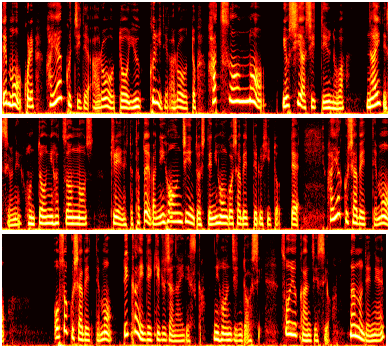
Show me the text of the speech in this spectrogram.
でもこれ早口であろうとゆっくりであろうと発音の良し悪しっていうのはないですよね。本当に発音の綺麗な人。例えば日本人として日本語喋ってる人って早く喋っても遅く喋っても理解できるじゃないですか。日本人同士。そういう感じですよ。なのでね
